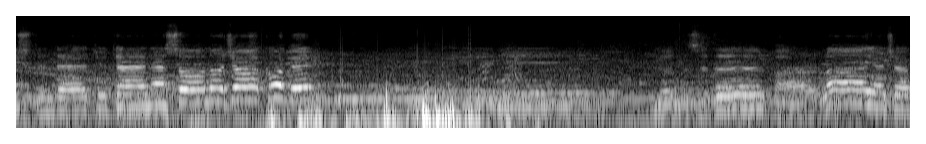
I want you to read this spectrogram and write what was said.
üstünde tütene solacak o be. Yıldızıdır parlayacak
